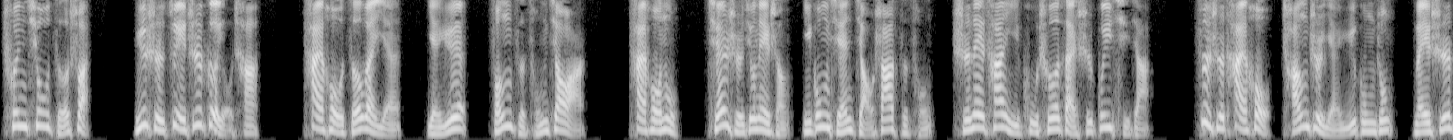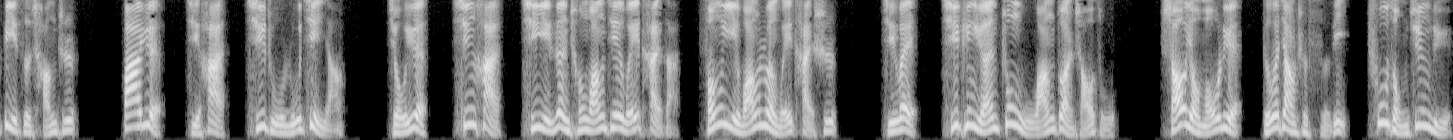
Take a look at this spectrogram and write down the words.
春秋则帅。”于是罪之各有差。太后则问言，言曰：“冯子从骄耳。”太后怒，遣使就内省以公贤绞杀子从，使内参以库车载尸归其家。自是太后常置演于宫中，每时必自尝之。八月己亥，其主如晋阳。九月辛亥，其以任城王阶为太宰，冯异王润为太师。即位，齐平原中武王段韶卒，少有谋略，得将士死力。出总军旅，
